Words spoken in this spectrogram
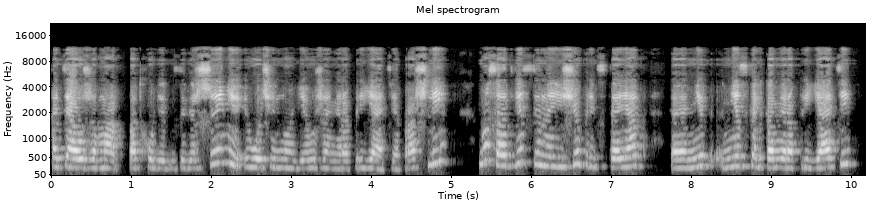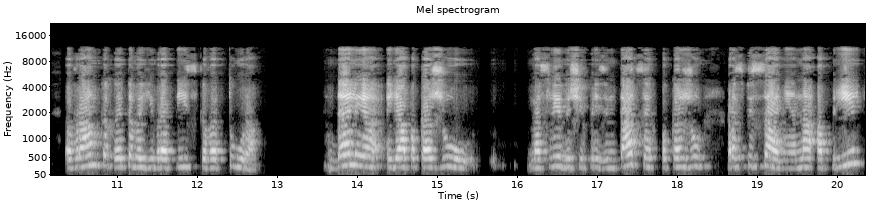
хотя уже март подходит к завершению, и очень многие уже мероприятия прошли. Но, соответственно, еще предстоят э, несколько мероприятий в рамках этого европейского тура. Далее я покажу на следующих презентациях, покажу расписание на апрель.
